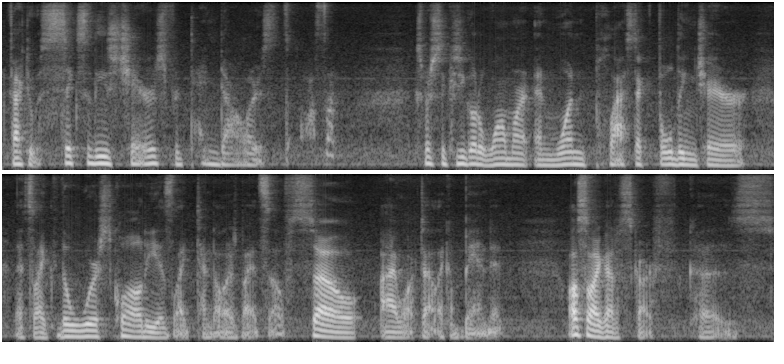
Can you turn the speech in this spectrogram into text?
in fact, it was six of these chairs for ten dollars. It's especially because you go to Walmart and one plastic folding chair that's like the worst quality is like ten dollars by itself. So I walked out like a bandit. Also, I got a scarf because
